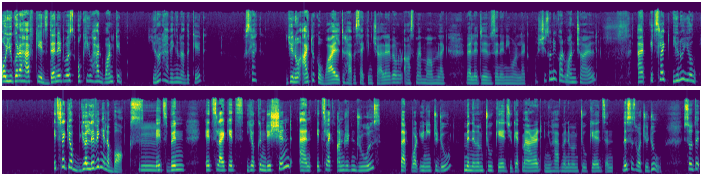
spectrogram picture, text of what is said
Oh, you gotta have kids. Then it was okay. You had one kid. You're not having another kid. It's like, you know, I took a while to have a second child, and everyone would ask my mom, like relatives and anyone, like, oh, she's only got one child, and it's like, you know, you're, it's like you're you're living in a box. Mm. It's been, it's like it's you're conditioned, and it's like unwritten rules that what you need to do. Minimum two kids, you get married, and you have minimum two kids, and this is what you do. So the,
